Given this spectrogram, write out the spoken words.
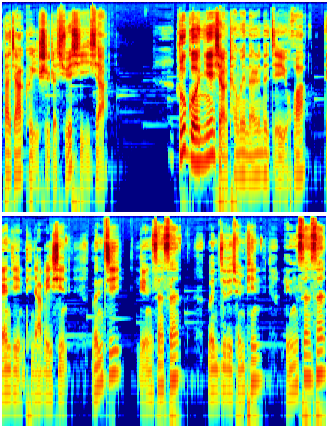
大家可以试着学习一下。如果你也想成为男人的解语花，赶紧添加微信文姬零三三，文姬的全拼零三三，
